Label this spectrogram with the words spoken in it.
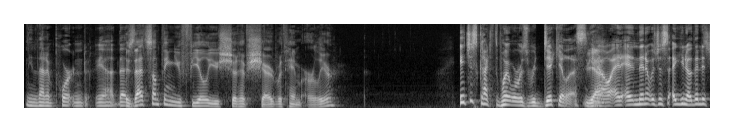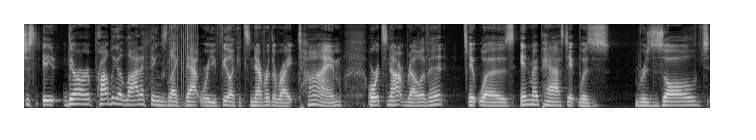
you know, that important. Yeah. That, Is that something you feel you should have shared with him earlier? It just got to the point where it was ridiculous, you know, and, and then it was just, you know, then it's just, it, there are probably a lot of things like that where you feel like it's never the right time or it's not relevant. It was in my past, it was resolved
